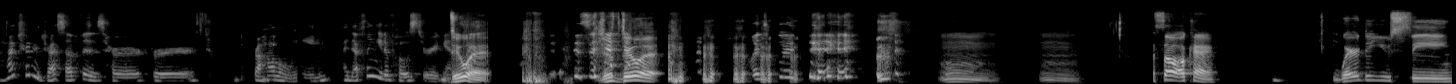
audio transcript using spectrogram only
I might try to dress up as her for for Halloween. I definitely need a poster again. Do it. Just do it. mm, mm. So okay, where do you see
